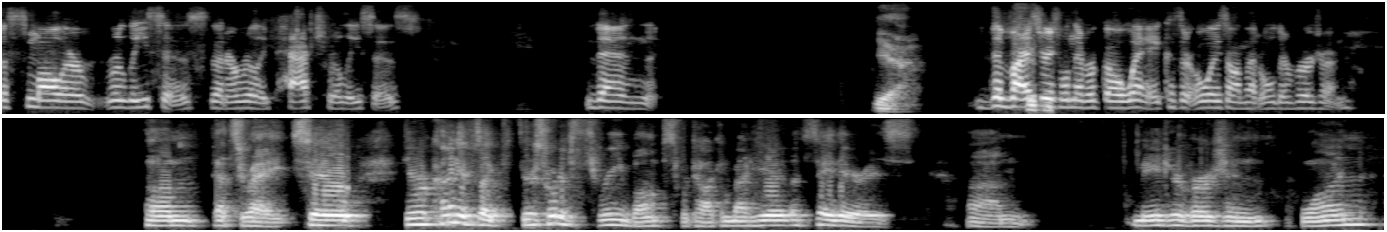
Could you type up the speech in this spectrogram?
the smaller releases that are really patch releases, then Yeah. the advisories will never go away because they're always on that older version. Um, that's right. So there were kind of like, there's sort of three bumps we're talking about here. Let's say there is um, major version one,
